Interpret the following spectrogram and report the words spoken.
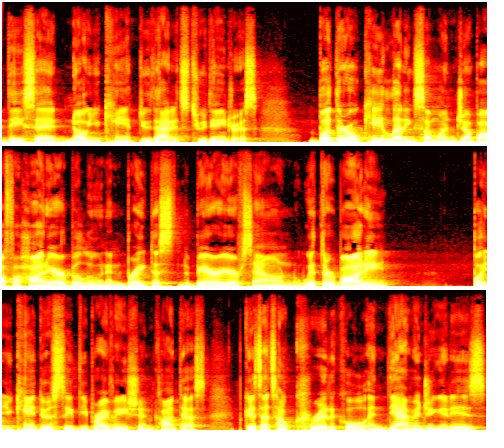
they said no you can't do that. It's too dangerous. But they're okay letting someone jump off a hot air balloon and break the, the barrier of sound with their body but you can't do a sleep deprivation contest because that's how critical and damaging it is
